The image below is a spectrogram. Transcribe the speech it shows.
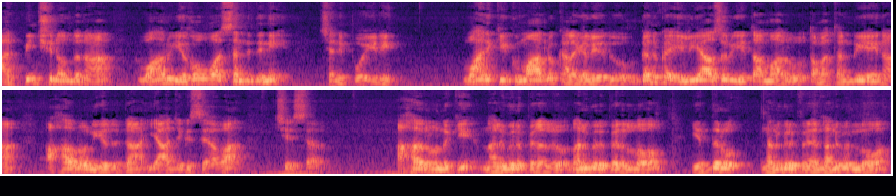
అర్పించినందున వారు యహోవా సన్నిధిని చనిపోయిరి. వారికి కుమారులు కలగలేదు. గనుక ఎలియాజరు ఈతామారు తమ తండ్రి అయిన అహారోను ఎదుట యాజక సేవ చేశారు. అహరోనుకి నలుగురు పిల్లలు నలుగురు పిల్లల్లో ఇద్దరు నలుగురు నలుగురిలో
